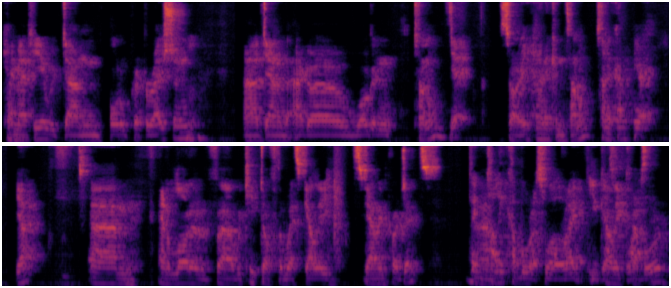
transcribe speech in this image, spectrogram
came out here. We've done portal preparation uh, down in the Agua tunnel. Yeah. Sorry, Hanneken tunnel. Hanukkah, yeah. Yeah. Um, and a lot of uh, we kicked off the West Gully scaling project. Then Um, Kali Kabur as well, right? You guys Kali. Kabur.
